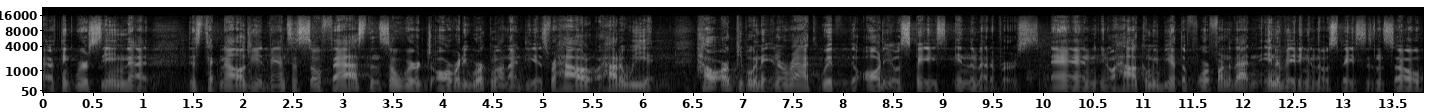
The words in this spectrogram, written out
I think we're seeing that this technology advances so fast, and so we're already working on ideas for how how do we how are people going to interact with the audio space in the metaverse and you know how can we be at the forefront of that and innovating in those spaces and so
